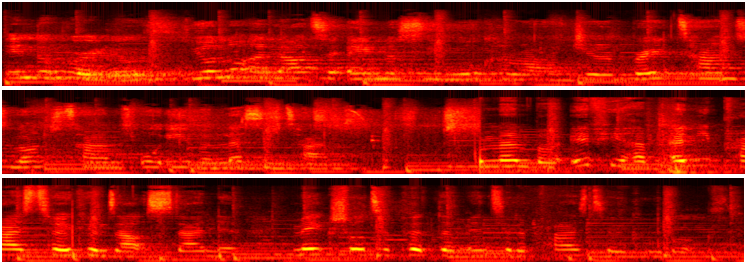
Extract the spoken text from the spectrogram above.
In the corridors, You're not allowed to aimlessly walk around during break times, lunch times, or even lesson times. Remember, if you have any prize tokens outstanding, make sure to put them into the prize token box.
